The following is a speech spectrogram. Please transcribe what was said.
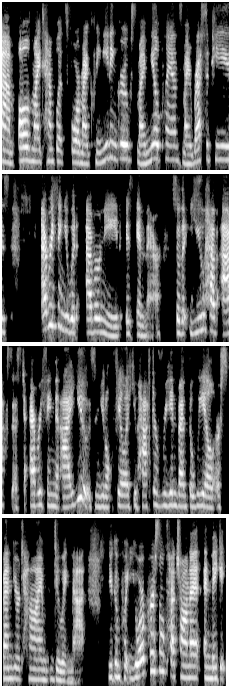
um, all of my templates for my clean eating groups, my meal plans, my recipes everything you would ever need is in there so that you have access to everything that I use and you don't feel like you have to reinvent the wheel or spend your time doing that. You can put your personal touch on it and make it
